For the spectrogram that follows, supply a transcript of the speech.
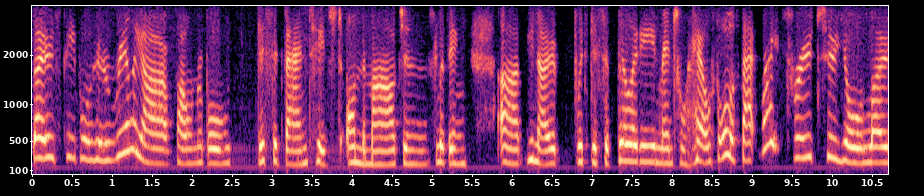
those people who really are vulnerable disadvantaged on the margins, living, uh, you know, with disability and mental health, all of that, right through to your low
